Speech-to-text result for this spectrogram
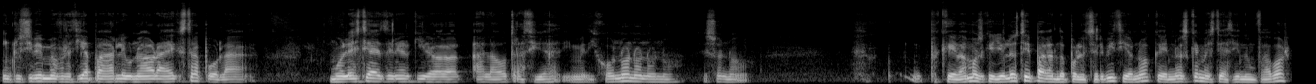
inclusive me ofrecía pagarle una hora extra por la molestia de tener que ir a, la otra ciudad y me dijo, no, no, no, no, eso no. Que vamos, que yo le estoy pagando por el servicio, ¿no? Que no es que me esté haciendo un favor,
